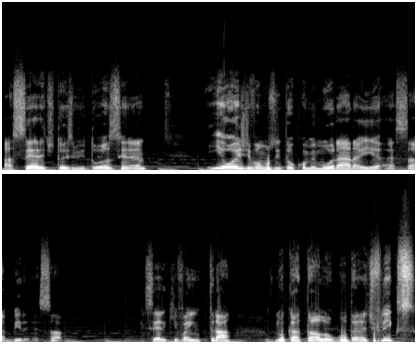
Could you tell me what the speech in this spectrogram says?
a série de 2012, né? E hoje vamos então comemorar aí essa, essa série que vai entrar no catálogo da Netflix.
